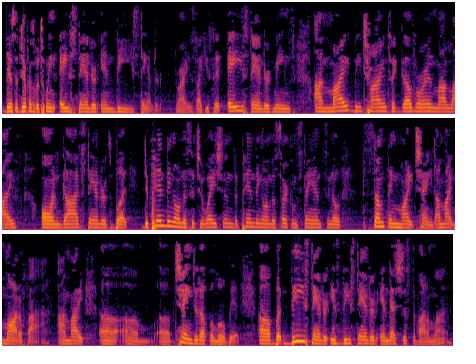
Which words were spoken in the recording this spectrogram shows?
there's a difference between a standard and the standard right? It's like you said, a standard means I might be trying to govern my life on God's standards, but depending on the situation, depending on the circumstance, you know, something might change. I might modify. I might uh, um, uh, change it up a little bit. Uh, but the standard is the standard, and that's just the bottom line.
